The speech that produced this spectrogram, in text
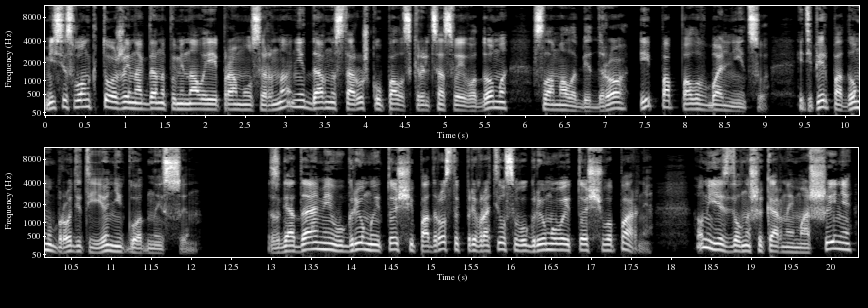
Миссис Вонг тоже иногда напоминала ей про мусор, но недавно старушка упала с крыльца своего дома, сломала бедро и попала в больницу, и теперь по дому бродит ее негодный сын. С годами угрюмый и тощий подросток превратился в угрюмого и тощего парня. Он ездил на шикарной машине,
